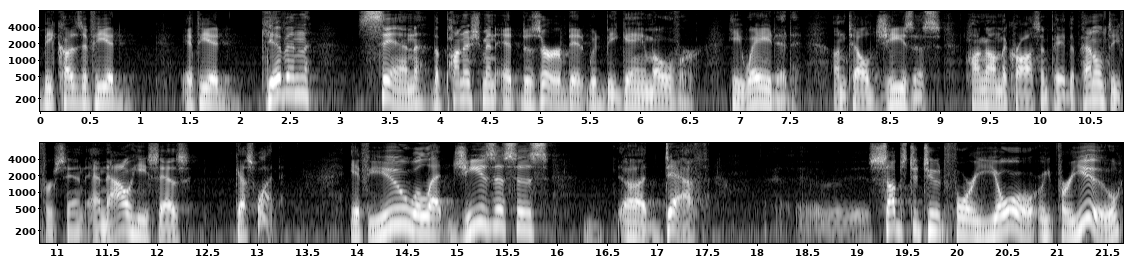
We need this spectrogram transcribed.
Because if he had if he had given sin the punishment it deserved, it would be game over. He waited until Jesus hung on the cross and paid the penalty for sin. And now he says, guess what? If you will let Jesus' uh, death substitute for, your, for you,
